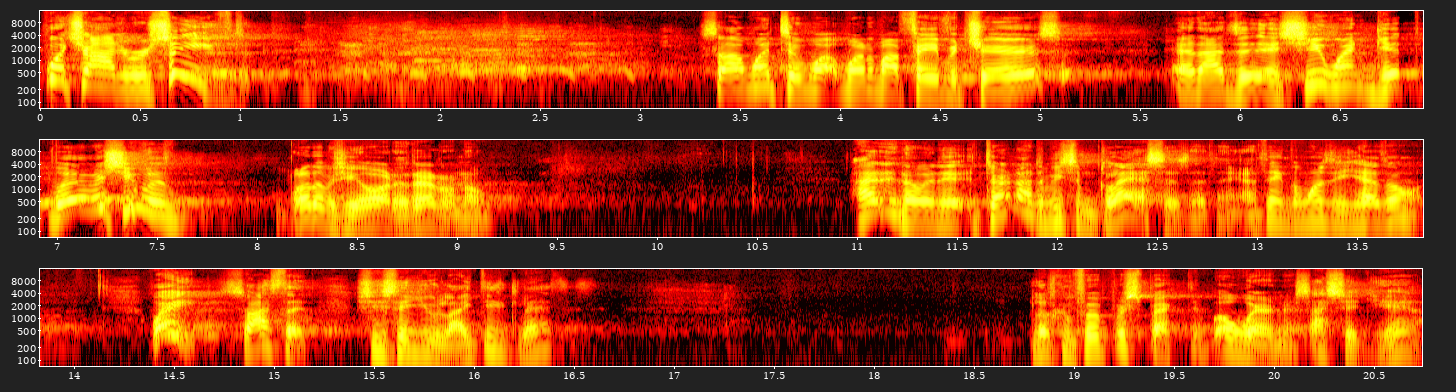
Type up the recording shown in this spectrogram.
which I received. So I went to one of my favorite chairs, and, I, did, and she went get whatever she was, whatever she ordered, I don't know. I didn't know, it, it turned out to be some glasses, I think. I think the ones he has on. Wait, so I said, she said, you like these glasses? Looking for perspective, awareness. I said, yeah.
